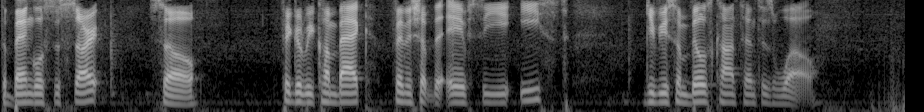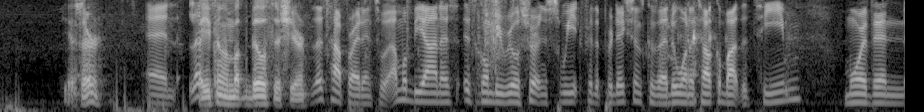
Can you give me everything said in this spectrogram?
the Bengals to start. So figured we come back, finish up the AFC East, give you some Bills content as well. Yes, sir. And How let's you feeling just- about the Bills this year? let's hop right into it. I'm gonna be honest; it's gonna be real short and sweet for the predictions because I do want to talk about the team more than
